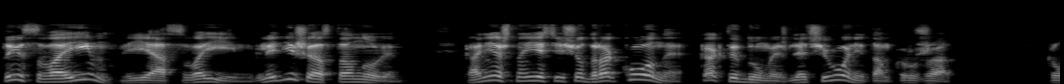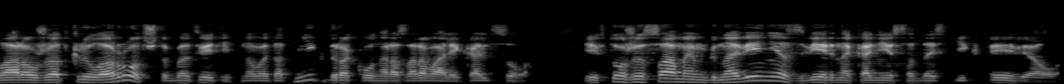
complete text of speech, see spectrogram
Ты своим, я своим. Глядишь и остановим. Конечно, есть еще драконы. Как ты думаешь, для чего они там кружат?» Клара уже открыла рот, чтобы ответить, но в этот миг драконы разорвали кольцо. И в то же самое мгновение зверь наконец-то достиг Эвиала.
